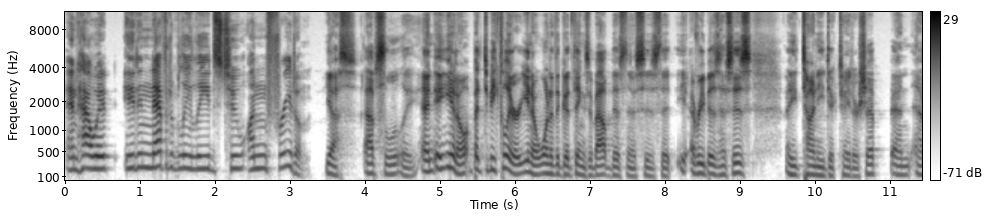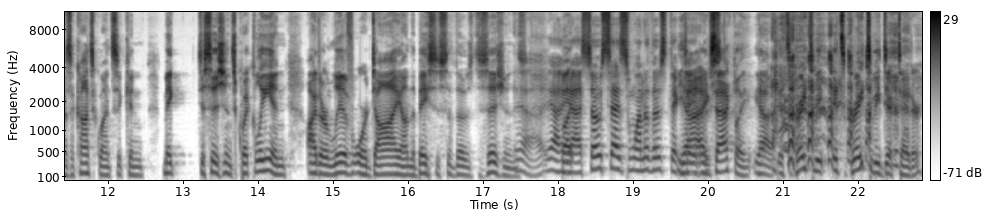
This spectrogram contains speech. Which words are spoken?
and how it it inevitably leads to unfreedom. Yes, absolutely. And you know, but to be clear, you know, one of the good things about business is that every business is a tiny dictatorship and as a consequence it can make decisions quickly and either live or die on the basis of those decisions. Yeah, yeah, but, yeah. So says one of those dictators. Yeah, exactly. Yeah, it's great to be. It's great to be dictator.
